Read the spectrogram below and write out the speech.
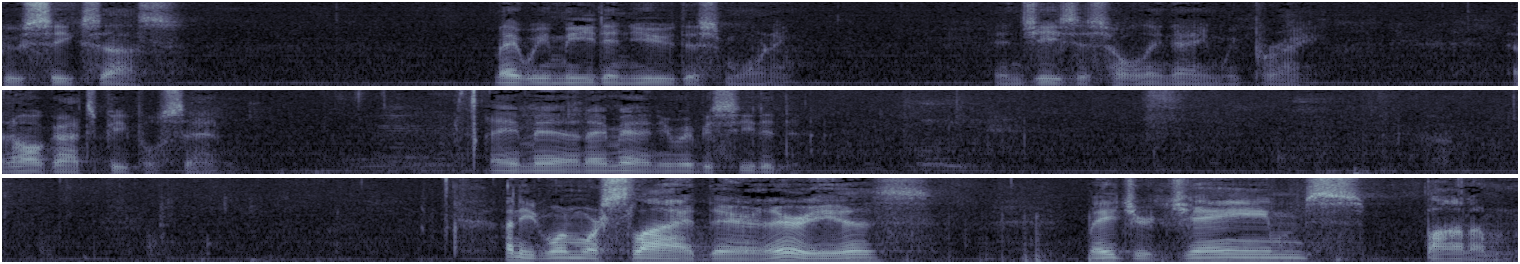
who seeks us. May we meet in you this morning. In Jesus' holy name we pray. And all God's people said, Amen. Amen. You may be seated. I need one more slide there. There he is. Major James Bonham.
